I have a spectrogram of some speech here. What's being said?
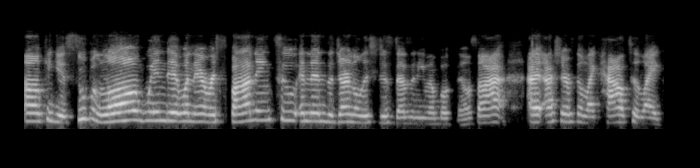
um, can get super long-winded when they're responding to, and then the journalist just doesn't even book them. So I, I I share with them like how to like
